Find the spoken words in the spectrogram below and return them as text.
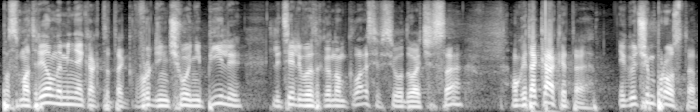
посмотрел на меня, как-то так, вроде ничего не пили, летели в эконом-классе всего два часа. Он говорит, а как это? Я говорю, очень просто.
